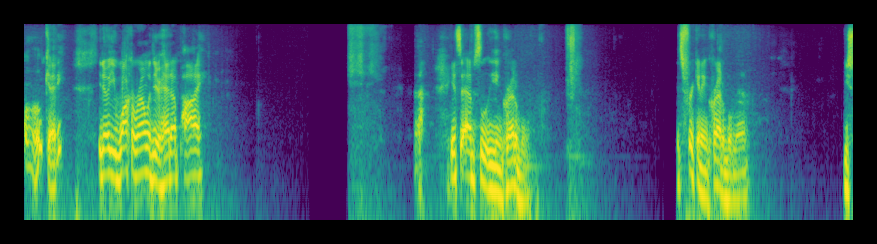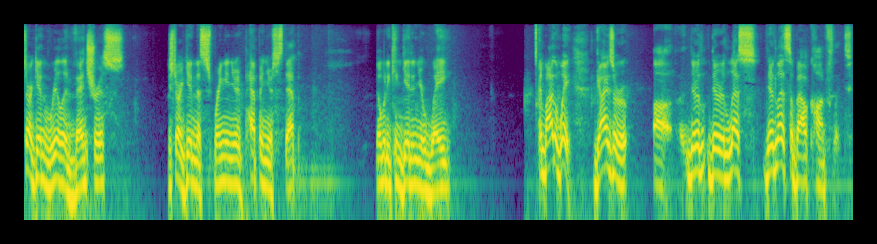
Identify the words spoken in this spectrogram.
oh, okay. You know, you walk around with your head up high. It's absolutely incredible. It's freaking incredible, man. You start getting real adventurous. You start getting a spring in your pep in your step. Nobody can get in your way. And by the way, guys are uh, they're they're less they're less about conflict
